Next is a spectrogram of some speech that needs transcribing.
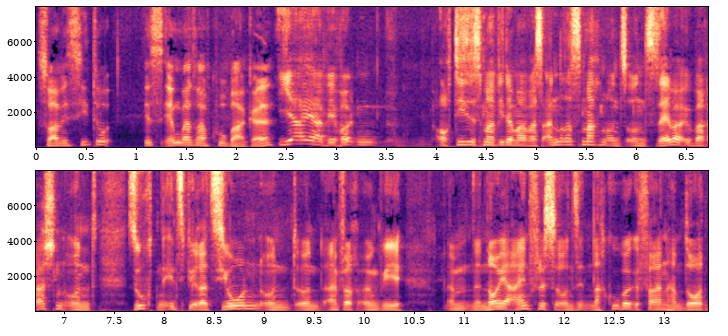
Suavecito ist irgendwas auf Kuba, gell? Ja, ja, wir wollten auch dieses Mal wieder mal was anderes machen, uns, uns selber überraschen und suchten Inspiration und, und einfach irgendwie ähm, neue Einflüsse und sind nach Kuba gefahren, haben dort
